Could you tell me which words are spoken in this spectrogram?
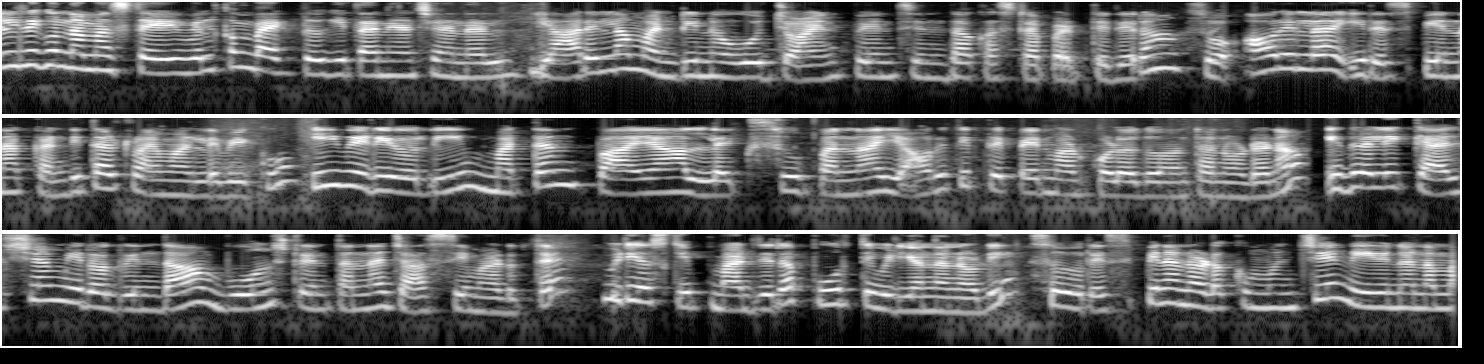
ಎಲ್ರಿಗೂ ನಮಸ್ತೆ. Welcome back to Geetaniya channel ಯಾರೆಲ್ಲ ಮಂಡಿ ನೋವು ಜಾಯಿಂಟ್ ಪೇನ್ಸ್ ಇಂದ ಕಷ್ಟಪಡ್ತಿದ್ದೀರಾ? ಸೊ ಅವರೆಲ್ಲ ಈ ರೆಸಿಪಿಯನ್ನ ಖಂಡಿತ ಟ್ರೈ ಮಾಡಲೇಬೇಕು. ಈ ವಿಡಿಯೋಲಿ ಮಟನ್ ಪಾಯ ಲೆಗ್ ಸೂಪ್ ಅನ್ನ ಯಾವ ರೀತಿ ಪ್ರಿಪೇರ್ ಮಾಡ್ಕೊಳ್ಳೋದು ಅಂತ ನೋಡೋಣ. ಇದರಲ್ಲಿ ಕ್ಯಾಲ್ಸಿಯಂ ಇರೋದ್ರಿಂದ ಬೋನ್ ಸ್ಟ್ರೆಂತ್ ಅನ್ನ ಜಾಸ್ತಿ ಮಾಡುತ್ತೆ. ವಿಡಿಯೋ ಸ್ಕಿಪ್ ಮಾಡಿದಿರಾ, ಪೂರ್ತಿ ವಿಡಿಯೋನ ನೋಡಿ. ಸೊ ರೆಸಿಪಿನ ನೋಡೋಕ್ಕೂ ಮುಂಚೆ ನೀವಿನ್ನು ನಮ್ಮ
